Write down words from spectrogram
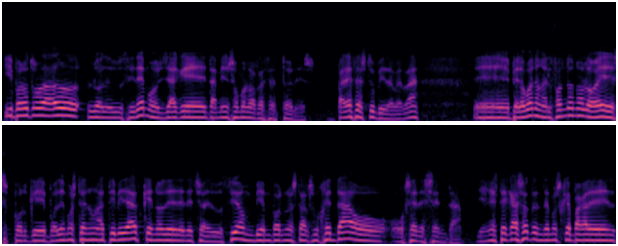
y por otro lado lo deduciremos, ya que también somos los receptores. Parece estúpido, ¿verdad? Eh, pero bueno, en el fondo no lo es, porque podemos tener una actividad que no dé derecho a deducción, bien por no estar sujeta o, ser exenta. Y en este caso tendremos que pagar el,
